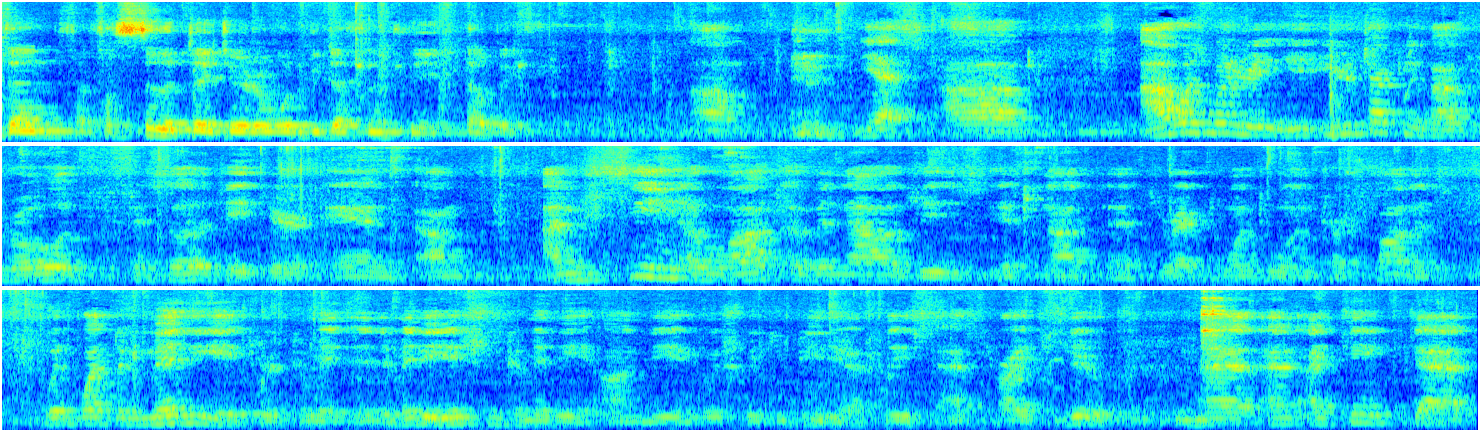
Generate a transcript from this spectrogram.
then a facilitator would be definitely helping. Um, yes, uh, I was wondering, you, you're talking about the role of facilitator, and um, I'm seeing a lot of analogies, if not a direct one-to-one correspondence, with what the mediator committee, the mediation committee on the English Wikipedia, at least, has tried to do. And, and I think that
